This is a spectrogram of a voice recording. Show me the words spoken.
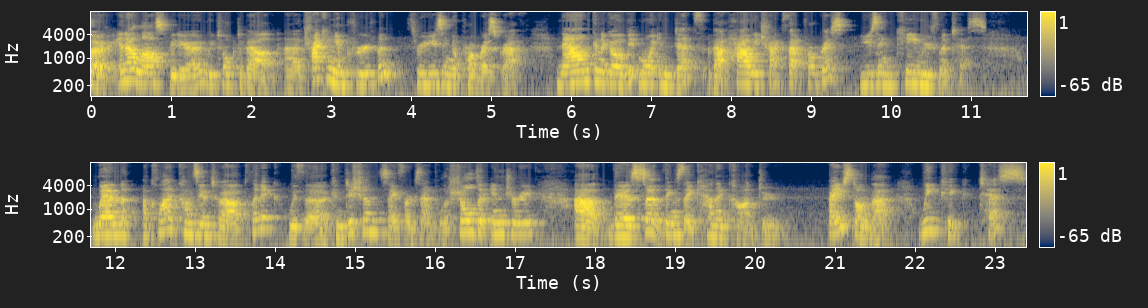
So in our last video, we talked about uh, tracking improvement through using a progress graph. Now I'm going to go a bit more in depth about how we track that progress using key movement tests. When a client comes into our clinic with a condition, say for example a shoulder injury, uh, there's certain things they can and can't do. Based on that, we pick tests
